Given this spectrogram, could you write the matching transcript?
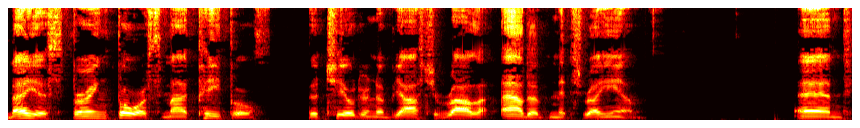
mayest bring forth my people the children of Yasharallah out of Mitzrayim. And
